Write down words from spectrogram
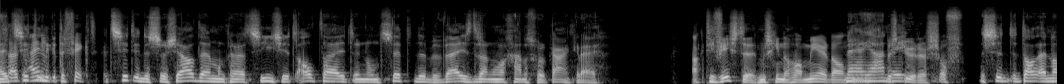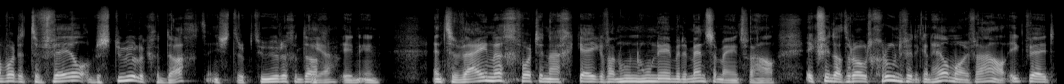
is uiteindelijk het effect? Het zit in de sociaaldemocratie, zit altijd een ontzettende bewijsdrang, we gaan het voor elkaar krijgen. Activisten, misschien nog wel meer dan bestuurders? Of... Dan, en dan wordt het te veel bestuurlijk gedacht, in structuren gedacht, in, in en te weinig wordt er naar gekeken van hoe, hoe nemen de mensen mee in het verhaal. Ik vind dat rood-groen vind ik een heel mooi verhaal. Ik weet,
